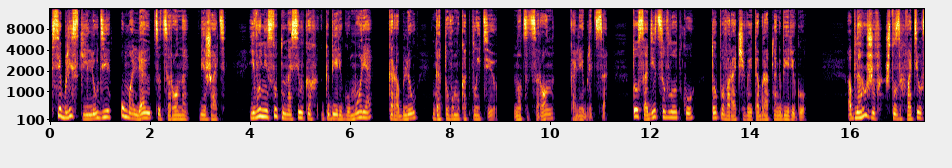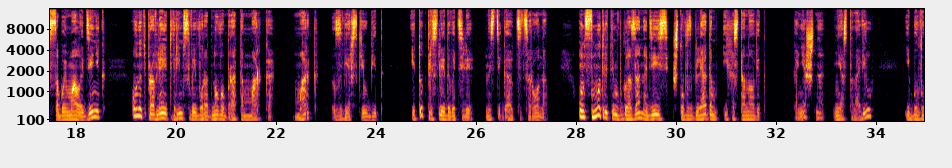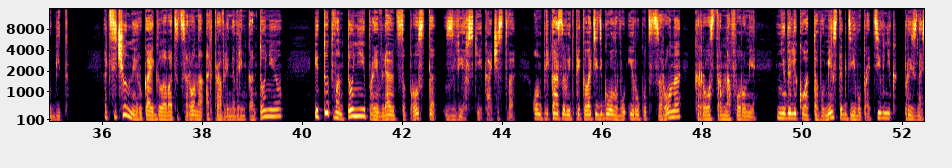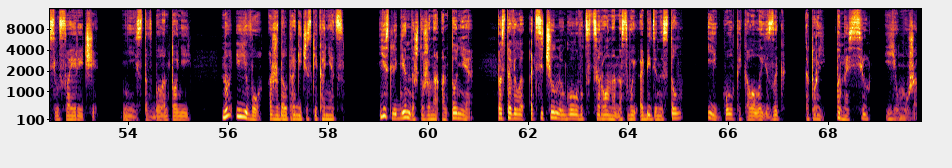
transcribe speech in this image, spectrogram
Все близкие люди умоляют Цицерона бежать. Его несут на носилках к берегу моря, кораблю, готовому к отплытию. Но Цицерон колеблется. то садится в лодку, то поворачивает обратно к берегу. Обнаружив, что захватил с собой мало денег, он отправляет в Рим своего родного брата Марка. Марк зверски убит. И тут преследователи настигают Цицерона. Он смотрит им в глаза, надеясь, что взглядом их остановит. Конечно, не остановил и был убит. Отсеченные рука и голова Цицерона отправлены в Рим к Антонию, и тут в Антонии проявляются просто зверские качества. Он приказывает приколотить голову и руку Цицерона к рострам на форуме, недалеко от того места, где его противник произносил свои речи. Неистов был Антоний, но и его ожидал трагический конец. Есть легенда, что жена Антония поставила отсеченную голову Цицерона на свой обеденный стол и иголкой колола язык, который поносил ее мужа.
